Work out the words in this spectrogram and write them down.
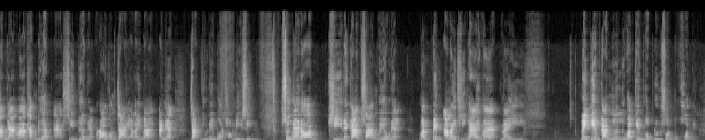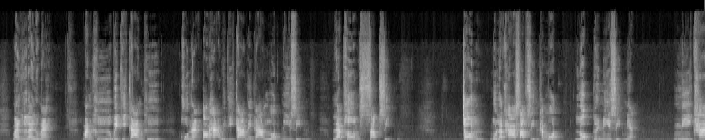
ทำงานมาทั้งเดือนอะสิ้นเดือนเนี่ยเราต้องจ่ายอะไรบ้าง อันเนี้ย จัดอยู่ในหมวดของหนี้สิน ซึ่งแน่นอนคีย์ในการสร้างเวลเนี่ย มันเป็นอะไรที่ง่ายมากในในเกมการเงินหรือว่าเกมงบดุลส่วนบุคคลเนี่ย มันคืออะไรรู้ไหมมันคือวิธีการคือคุณอะต้องหาวิธีการในการลดหนี้สิน และเพิ่มทรัพย์สิน จนมูลค่าทรัพย์สินทั้งหมด ลบด้วยหนี้สินเนี่ยมีค่า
